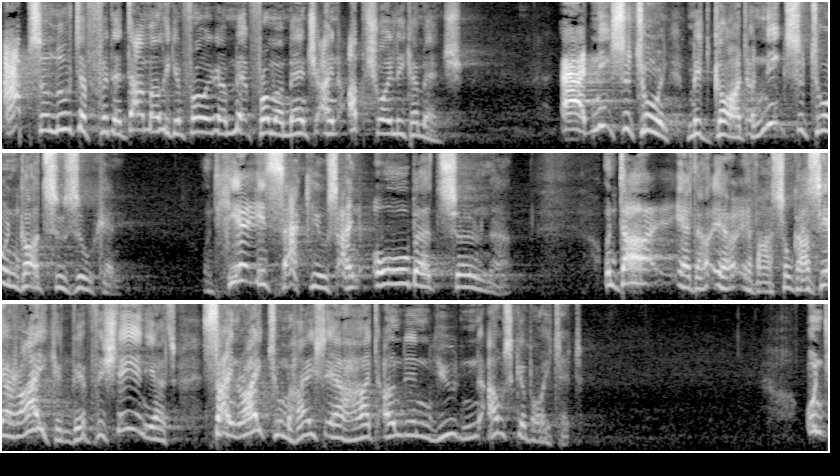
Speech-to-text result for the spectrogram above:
absoluter, für den damaligen frommen Mensch, ein abscheulicher Mensch. Er hat nichts zu tun mit Gott und nichts zu tun, Gott zu suchen. Und hier ist Zacchaeus, ein Oberzöllner. Und da, er, er, er war sogar sehr reich. Und wir verstehen jetzt, sein Reichtum heißt, er hat an den Juden ausgebeutet. Und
